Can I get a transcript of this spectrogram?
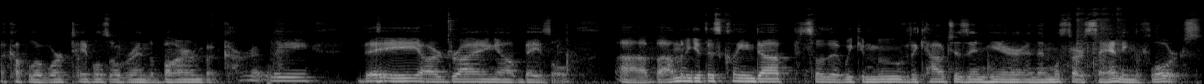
a couple of work tables over in the barn, but currently they are drying out basil. Uh, but I'm gonna get this cleaned up so that we can move the couches in here and then we'll start sanding the floors.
